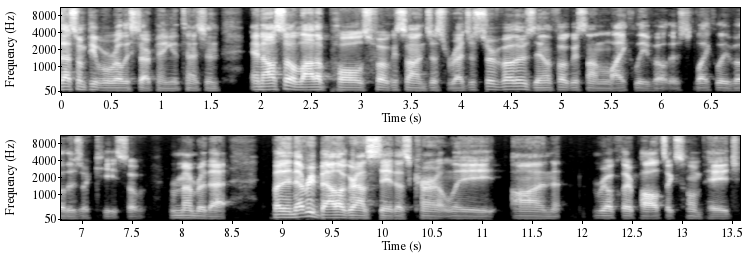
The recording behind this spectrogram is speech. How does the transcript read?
that's when people really start paying attention. And also, a lot of polls focus on just registered voters. They don't focus on likely voters. Likely voters are key. So remember that. But in every battleground state that's currently on Real Clear Politics homepage,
